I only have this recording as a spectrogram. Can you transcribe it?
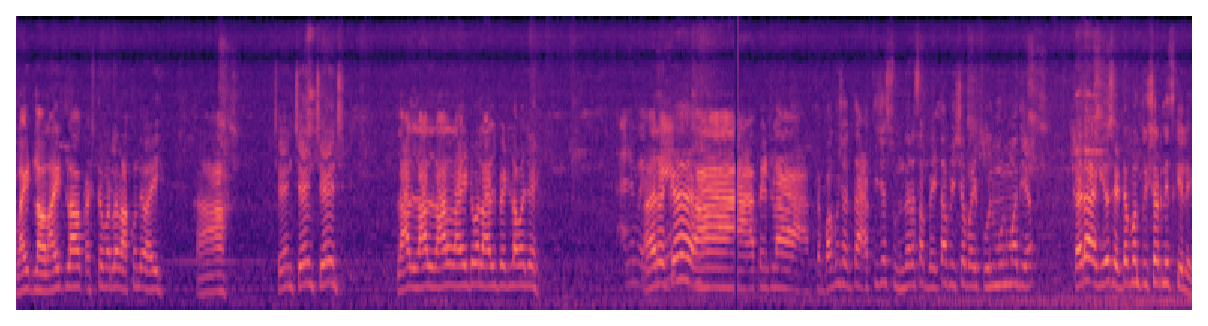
लाइट लाव लाइट लाव. कस्टमरला दाखवून दे भाई. हा चेंज चेंज चेंज लाल लाल लाल लाइट व लाल पेट लावायचे. म्हणजे? अरे काय? हा पेटला. तर बघू शकता अतिशय सुंदर असा बेटा फिश आहे फुल मून मध्ये कडा गिओ सेटअप पण तुषारनीच केले.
